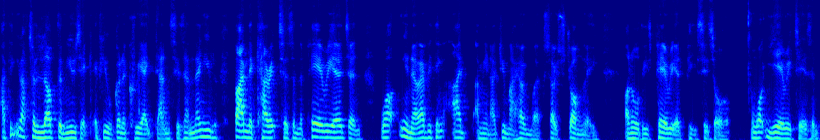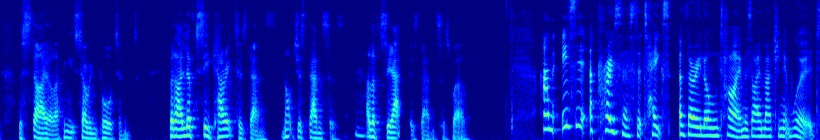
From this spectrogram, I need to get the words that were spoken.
I think you have to love the music if you're going to create dances, and then you find the characters and the period and what you know everything. I I mean, I do my homework so strongly on all these period pieces or what year it is and the style. I think it's so important. But I love to see characters dance, not just dancers. Mm. I love to see actors dance as well. And is it a process that takes a very long time, as I imagine it would?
